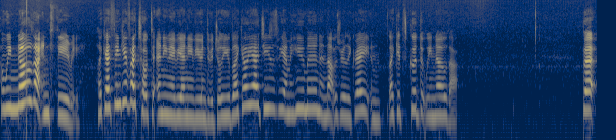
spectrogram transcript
And we know that in theory. Like, I think if I talk to any, maybe any of you individually, you'd be like, oh, yeah, Jesus became a human, and that was really great. And, like, it's good that we know that. But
